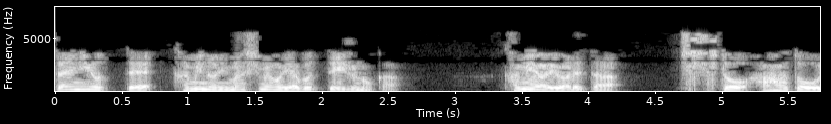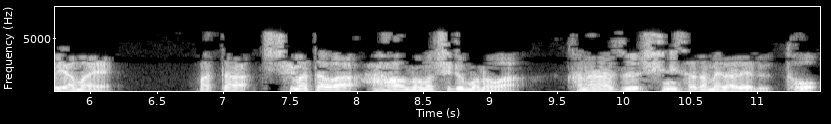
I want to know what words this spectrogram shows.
伝えによって神の戒めを破っているのか？神は言われた。父と母とを敬え。また、父または母を罵る者は必ず死に定められると。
